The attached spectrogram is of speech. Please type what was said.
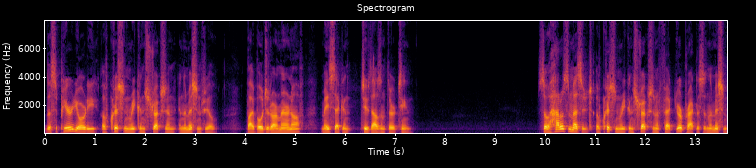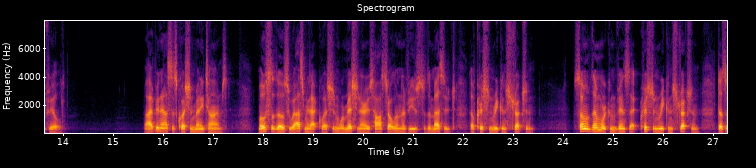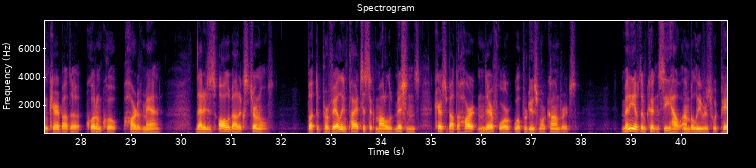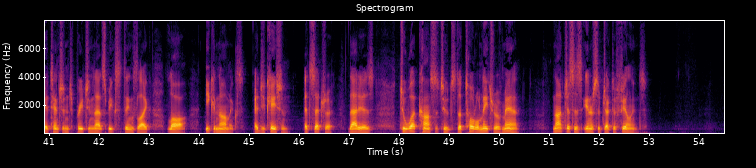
The Superiority of Christian Reconstruction in the Mission Field by Bojidar Marinov, May 2nd, 2013. So, how does the message of Christian Reconstruction affect your practice in the mission field? I've been asked this question many times. Most of those who asked me that question were missionaries hostile in their views to the message of Christian Reconstruction. Some of them were convinced that Christian Reconstruction doesn't care about the quote unquote heart of man that it is all about externals. But the prevailing pietistic model of missions cares about the heart and therefore will produce more converts. Many of them couldn't see how unbelievers would pay attention to preaching that speaks to things like law, economics, education, etc. That is, to what constitutes the total nature of man, not just his inner subjective feelings.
